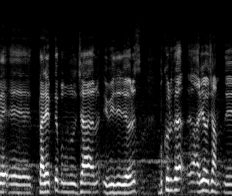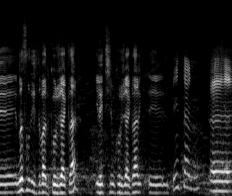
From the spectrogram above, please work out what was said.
ve e, talepte bulunacağını ümit ediyoruz. Bu konuda e, Arya hocam e, nasıl irtibat kuracaklar? İletişim kuracaklar? E, İnter, e,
